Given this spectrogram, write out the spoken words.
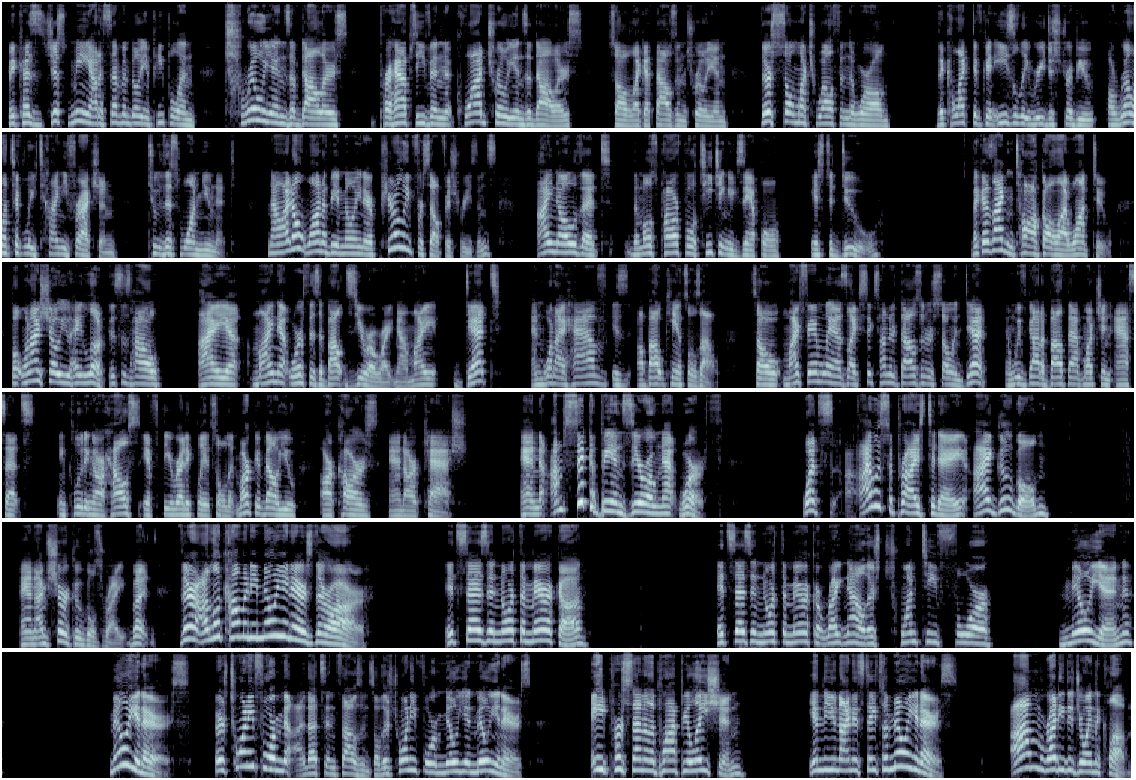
Because just me out of 7 billion people and trillions of dollars perhaps even quadrillions of dollars, so like a thousand trillion. There's so much wealth in the world. The collective can easily redistribute a relatively tiny fraction to this one unit. Now, I don't want to be a millionaire purely for selfish reasons. I know that the most powerful teaching example is to do. Because I can talk all I want to. But when I show you, hey, look, this is how I uh, my net worth is about zero right now. My debt and what I have is about cancels out. So my family has like 600,000 or so in debt and we've got about that much in assets including our house if theoretically it's sold at market value, our cars and our cash. And I'm sick of being zero net worth. What's I was surprised today. I googled and I'm sure Google's right, but there are, look how many millionaires there are. It says in North America, it says in North America right now, there's 24 million millionaires. There's 24 mil, uh, that's in thousands. So there's 24 million millionaires. 8% of the population in the United States are millionaires. I'm ready to join the club.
